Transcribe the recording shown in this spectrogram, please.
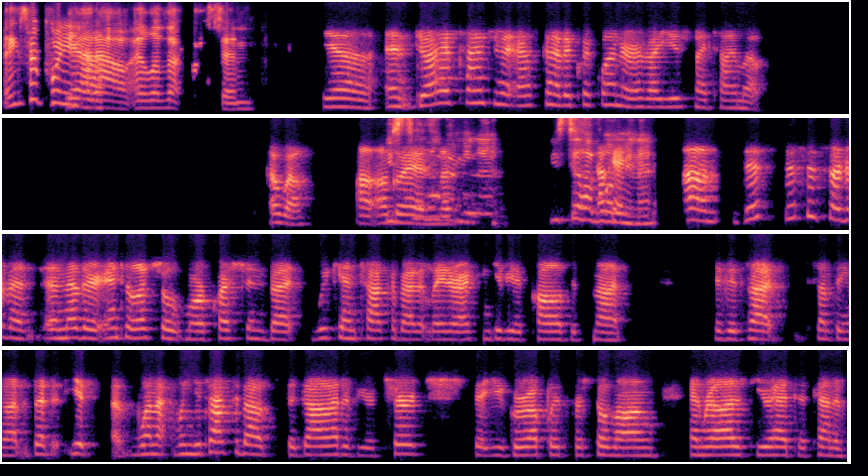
thanks for pointing yeah. that out i love that question yeah and do i have time to ask another quick one or have i used my time up oh well i'll, I'll go ahead and you still have okay. one minute. Um, this this is sort of an, another intellectual more question, but we can talk about it later. I can give you a call if it's not if it's not something on. But it, when when you talked about the God of your church that you grew up with for so long and realized you had to kind of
